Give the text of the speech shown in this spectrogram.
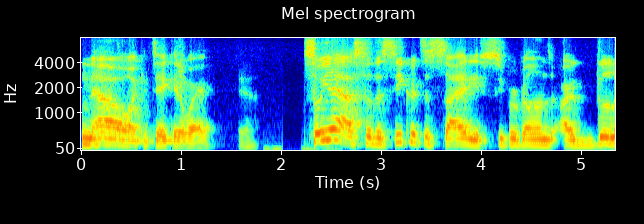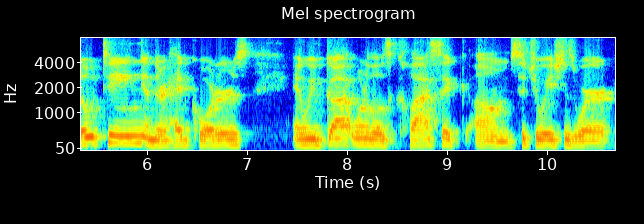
Now I can take it away. Yeah. So yeah, so the secret society of supervillains are gloating in their headquarters, and we've got one of those classic um, situations where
